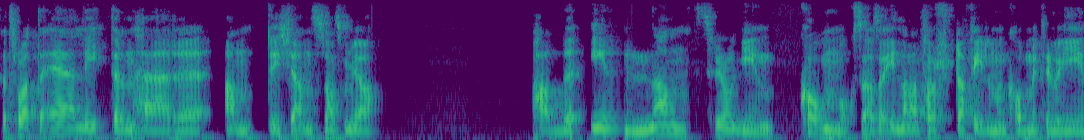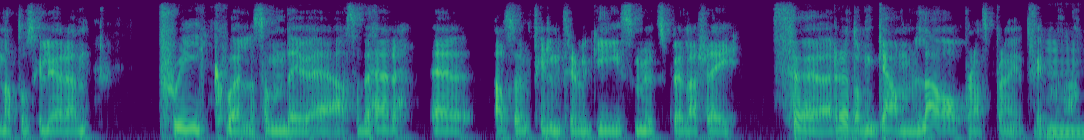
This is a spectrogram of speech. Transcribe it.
jag tror att det är lite den här eh, antikänslan som jag hade innan trilogin kom också. Alltså innan den första filmen kom i trilogin att de skulle göra en prequel som det ju är. Alltså det här är alltså en filmtrilogi som utspelar sig före de gamla Apornas planet-filmerna.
